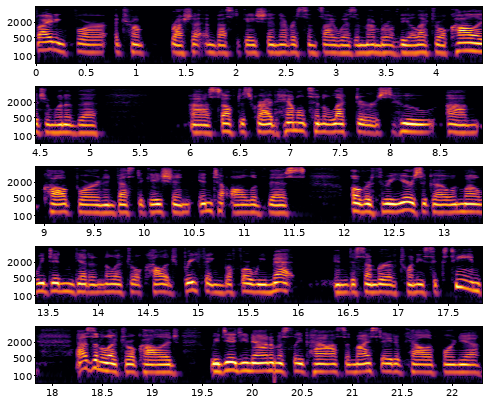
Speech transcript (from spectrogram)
fighting for a Trump Russia investigation ever since I was a member of the Electoral College and one of the uh, self described Hamilton electors who um, called for an investigation into all of this over three years ago. And while we didn't get an electoral college briefing before we met in December of 2016 as an electoral college, we did unanimously pass in my state of California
